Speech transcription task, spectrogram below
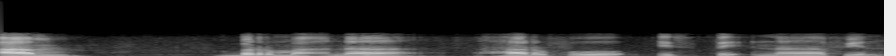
Am bermakna harfu istinafin.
